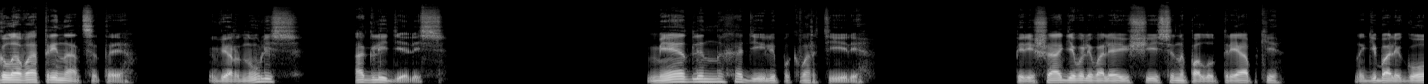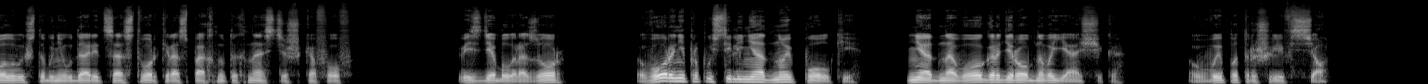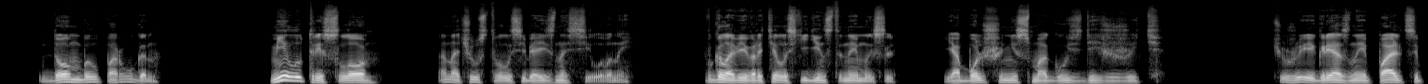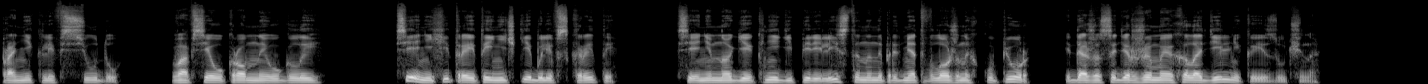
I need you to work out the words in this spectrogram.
Глава 13. Вернулись, огляделись. Медленно ходили по квартире. Перешагивали валяющиеся на полу тряпки, нагибали головы, чтобы не удариться о створки распахнутых настежь шкафов. Везде был разор. Воры не пропустили ни одной полки, ни одного гардеробного ящика. Выпотрошили все. Дом был поруган. Милу трясло. Она чувствовала себя изнасилованной. В голове вертелась единственная мысль — я больше не смогу здесь жить. Чужие грязные пальцы проникли всюду, во все укромные углы. Все нехитрые тайнички были вскрыты. Все немногие книги перелистаны на предмет вложенных купюр, и даже содержимое холодильника изучено.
